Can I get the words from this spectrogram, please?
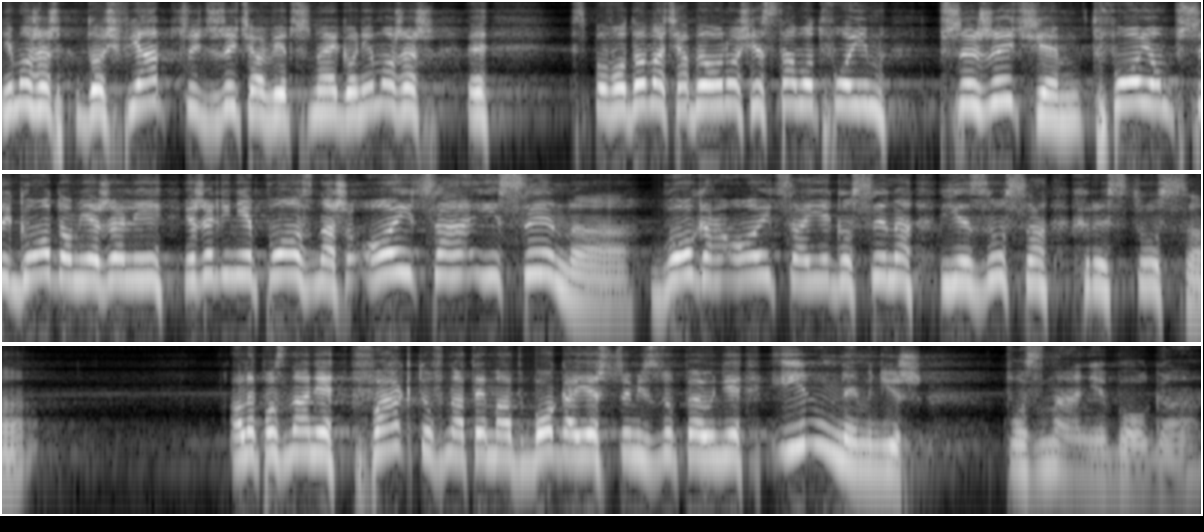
Nie możesz doświadczyć życia wiecznego, nie możesz e, spowodować, aby ono się stało Twoim przeżyciem, Twoją przygodą, jeżeli, jeżeli nie poznasz Ojca i Syna, Boga Ojca i Jego Syna, Jezusa Chrystusa ale poznanie faktów na temat Boga jest czymś zupełnie innym niż poznanie Boga.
